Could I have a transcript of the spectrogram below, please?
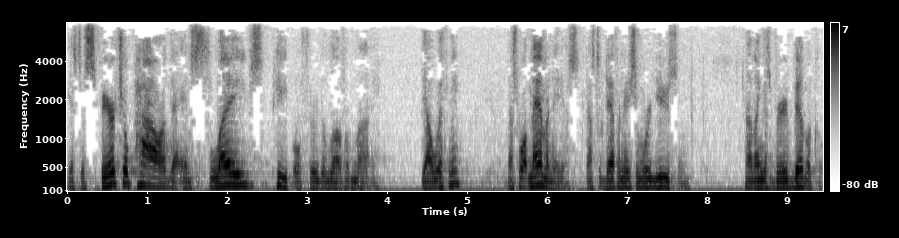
It's the spiritual power that enslaves people through the love of money. Y'all with me? That's what mammon is. That's the definition we're using. I think it's very biblical.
